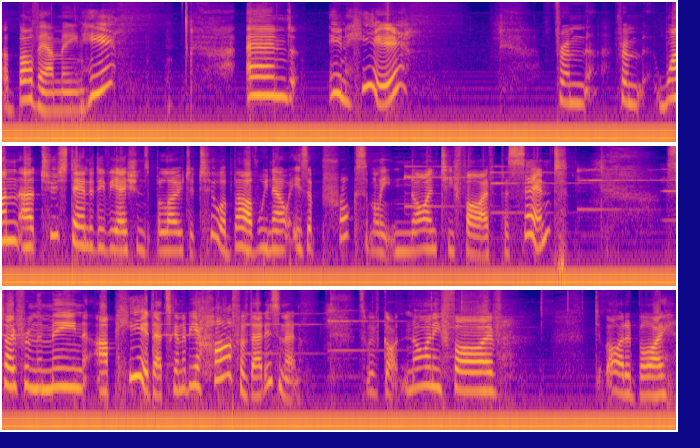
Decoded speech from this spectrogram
above our mean here, and in here, from from one uh, two standard deviations below to two above, we know is approximately 95%. So from the mean up here, that's going to be half of that, isn't it? So we've got 95 divided by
